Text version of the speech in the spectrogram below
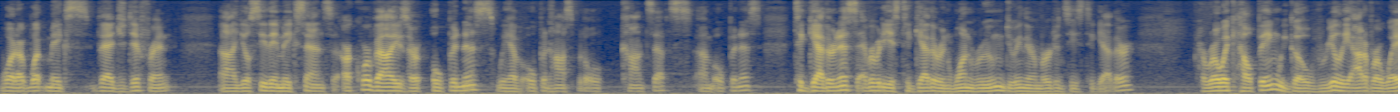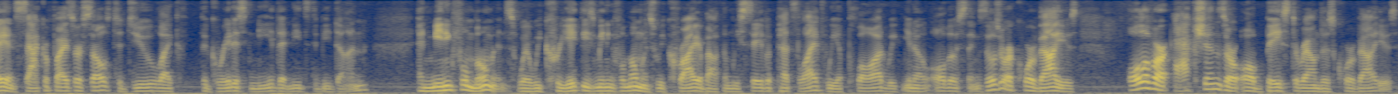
what what makes Veg different uh, you'll see they make sense. Our core values are openness. We have open hospital concepts, um, openness, togetherness. Everybody is together in one room doing their emergencies together. Heroic helping. We go really out of our way and sacrifice ourselves to do like the greatest need that needs to be done. And meaningful moments where we create these meaningful moments. We cry about them. We save a pet's life. We applaud. We, you know, all those things. Those are our core values. All of our actions are all based around those core values.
